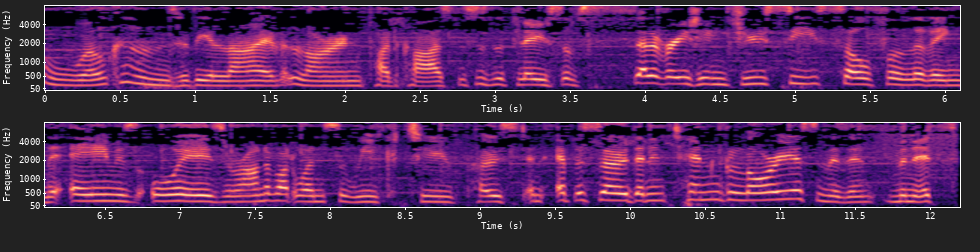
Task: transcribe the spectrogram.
Welcome to the Alive Lauren podcast. This is the place of celebrating juicy, soulful living. The aim is always around about once a week to post an episode that in 10 glorious minutes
